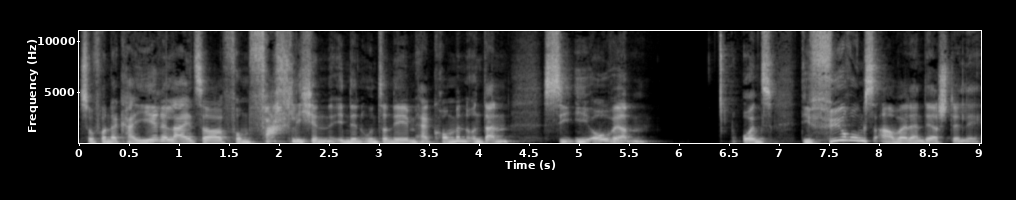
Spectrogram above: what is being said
so von der Karriereleiter vom Fachlichen in den Unternehmen herkommen und dann CEO werden. Und die Führungsarbeit an der Stelle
